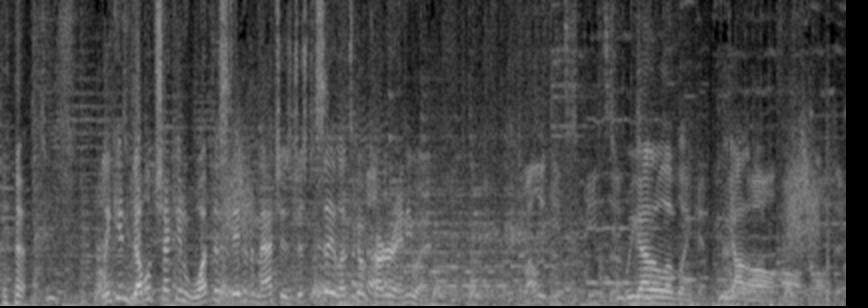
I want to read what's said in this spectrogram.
Lincoln double checking what the state of the match is just to say let's go Carter anyway. While he eats his pizza. We gotta love Lincoln. We gotta love. all, all, all day.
